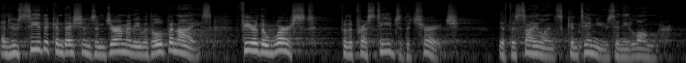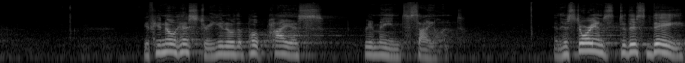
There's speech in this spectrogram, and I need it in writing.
and who see the conditions in Germany with open eyes, fear the worst for the prestige of the church if the silence continues any longer. If you know history, you know that Pope Pius remained silent. And historians to this day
